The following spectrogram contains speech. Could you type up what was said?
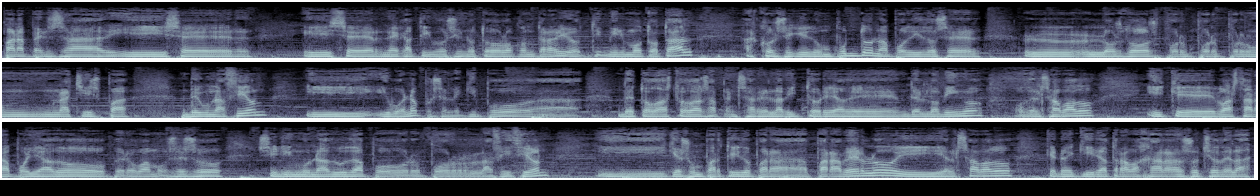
para pensar y ser y ser negativo, sino todo lo contrario, optimismo total, has conseguido un punto, no ha podido ser los dos por, por, por un- una chispa de una acción. Y, bueno, pues el equipo ah, de todas, todas a pensar en la victoria de- del domingo o del sábado y que va a estar apoyado, pero vamos, eso sin ninguna duda por, por la afición y que es un partido para, para verlo y el sábado que no hay que ir a trabajar a las 8 de la,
